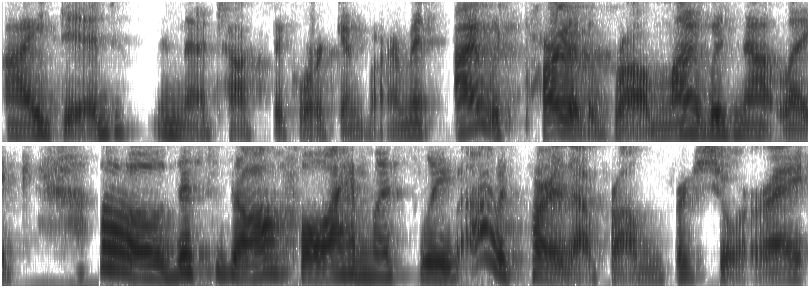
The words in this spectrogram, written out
I did in that toxic work environment. I was part of the problem. I was not like, oh, this is awful. I must leave. I was part of that problem for sure, right?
